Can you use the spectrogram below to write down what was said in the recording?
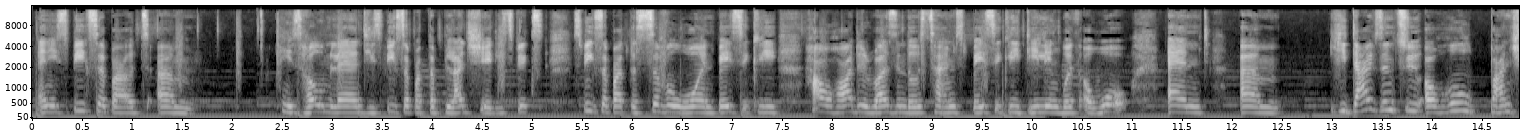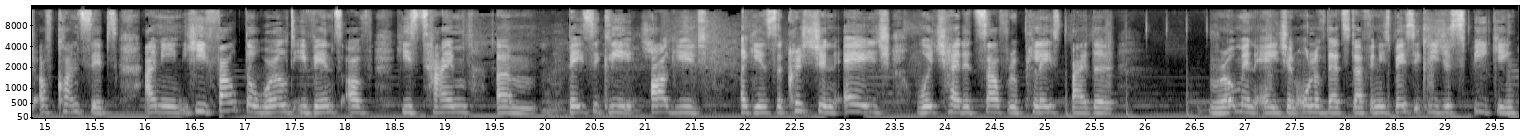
And he speaks about. Um, his homeland. He speaks about the bloodshed. He speaks speaks about the civil war and basically how hard it was in those times, basically dealing with a war. And um, he dives into a whole bunch of concepts. I mean, he felt the world events of his time um, basically argued against the Christian age, which had itself replaced by the Roman age and all of that stuff. And he's basically just speaking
